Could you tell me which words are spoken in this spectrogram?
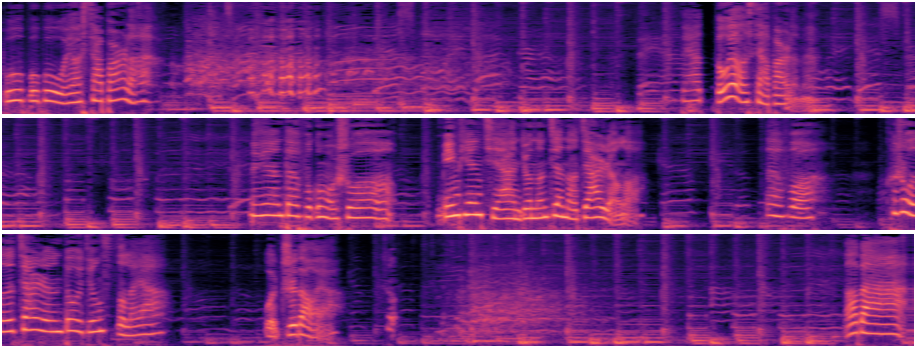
不不不，我要下班了。大家都要下班了吗？那天大夫跟我说，明天起啊，你就能见到家人了。大夫，可是我的家人都已经死了呀。我知道呀。这，老板。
